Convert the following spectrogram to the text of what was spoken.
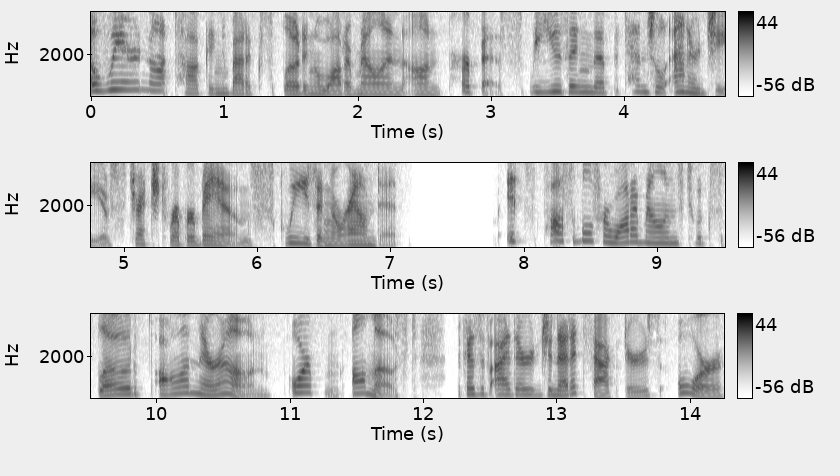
Uh, we're not talking about exploding a watermelon on purpose, using the potential energy of stretched rubber bands squeezing around it. It's possible for watermelons to explode all on their own, or almost, because of either genetic factors or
